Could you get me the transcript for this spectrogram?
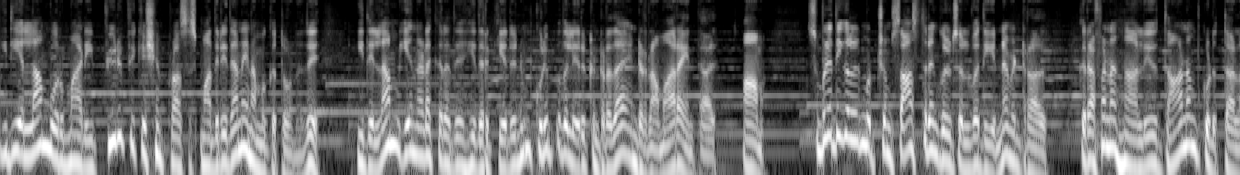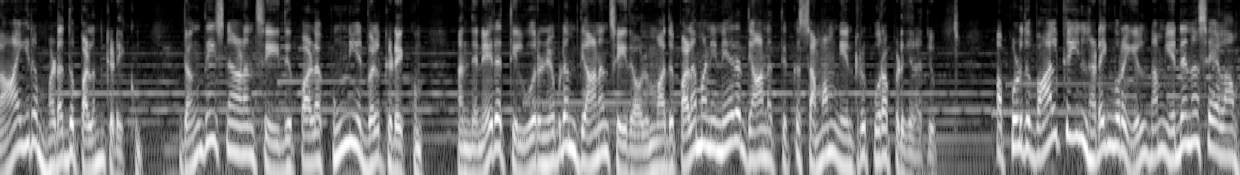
இது எல்லாம் ஒரு மாதிரி பியூரிஃபிகேஷன் ப்ராசஸ் மாதிரி தானே நமக்கு தோணுது. இதெல்லாம் ஏன் நடக்கிறது? இதற்கு ஏதேனும் குறிப்புகள் இருக்கின்றதா என்று நாம் ஆராய்ந்தால். ஆம். ஸ்மிருதிகள் மற்றும் சாஸ்திரங்கள் சொல்வது என்னவென்றால் கிரகணங்களில் நாளில் தானம் கொடுத்தால் ஆயிரம் மடங்கு பலன் கிடைக்கும். கங்கை ஸ்நானம் செய்து பல புண்ணியங்கள் கிடைக்கும். அந்த நேரத்தில் ஒரு நிமிடம் தியானம் செய்தாலும் அது பல மணி நேர தியானத்துக்கு சமம் என்று கூறப்படுகிறது. அப்பொழுது வாழ்க்கையில் நடைமுறையில் நாம் என்னென்ன செய்யலாம்?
